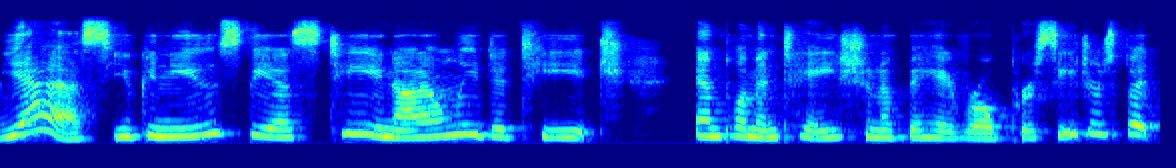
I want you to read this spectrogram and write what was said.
yes, you can use BST not only to teach implementation of behavioral procedures, but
